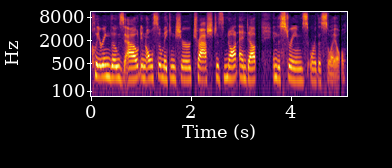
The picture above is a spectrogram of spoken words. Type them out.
clearing those out, and also making sure trash does not end up in the streams or the soil.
